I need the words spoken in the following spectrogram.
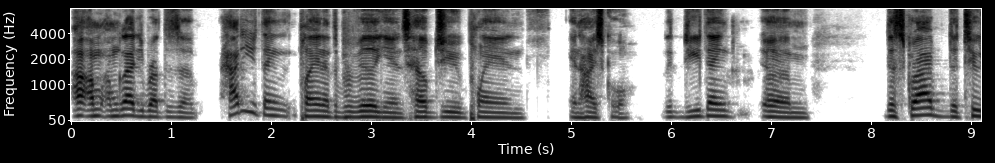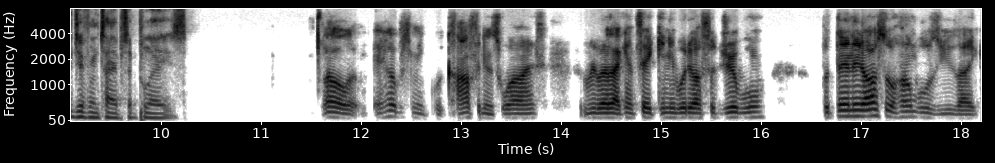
I, I'm I'm glad you brought this up. How do you think playing at the Pavilions helped you playing in high school? Do you think um describe the two different types of plays? Oh, it helps me with confidence wise. Realize I can take anybody off the dribble, but then it also humbles you. Like,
